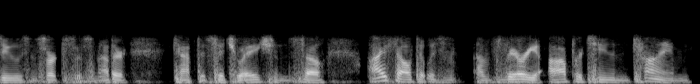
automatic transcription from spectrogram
zoos and circuses and other captive situations. So I felt it was a very opportune time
